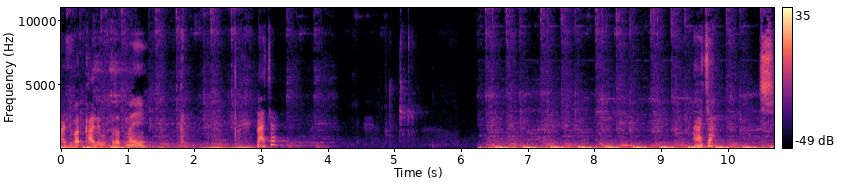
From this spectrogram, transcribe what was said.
अजिबात खाली उतरत नाही. नाचा. नाचा. श,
